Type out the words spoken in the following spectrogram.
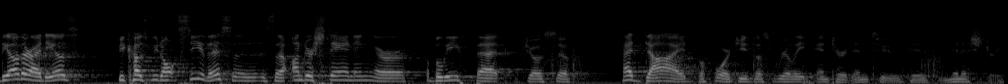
The other idea is because we don't see this, is an understanding or a belief that Joseph had died before Jesus really entered into his ministry.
